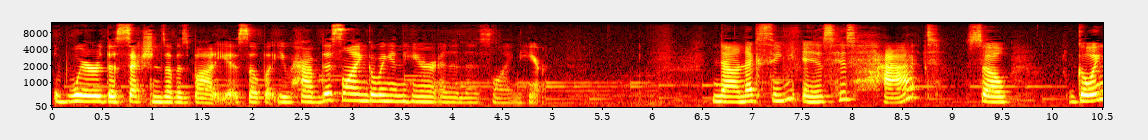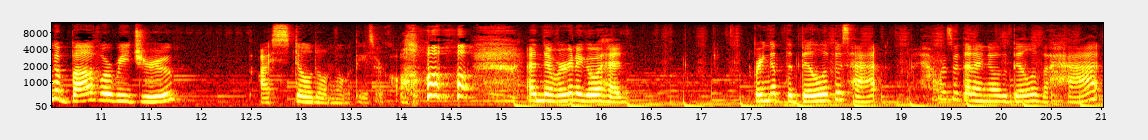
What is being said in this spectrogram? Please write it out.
where the sections of his body is. So, but you have this line going in here and then this line here. Now, next thing is his hat. So going above where we drew, I still don't know what these are called. and then we're gonna go ahead, bring up the bill of his hat. How is it that I know the bill of a hat,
